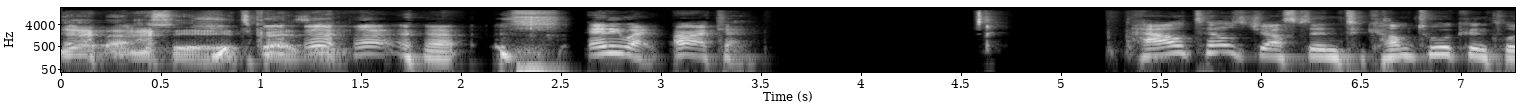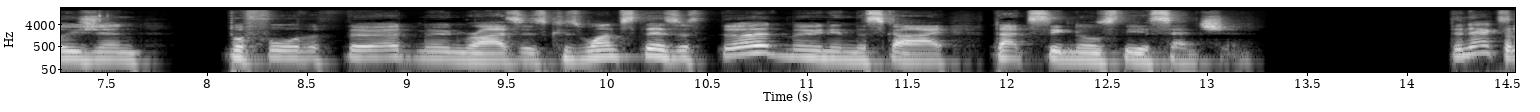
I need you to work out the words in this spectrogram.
Yep, atmosphere. It's crazy. anyway, all right, okay. Hal tells Justin to come to a conclusion before the third moon rises, because once there's a third moon in the sky, that signals the ascension. The next But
